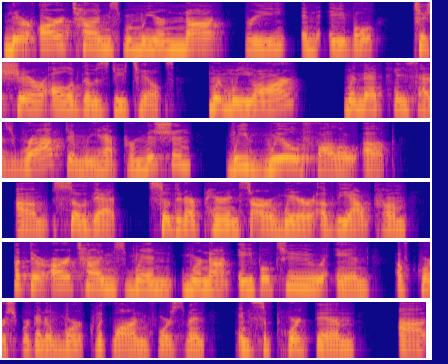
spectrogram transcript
There are times when we are not free and able to share all of those details. When we are, when that case has wrapped and we have permission, we will follow up um, so that so that our parents are aware of the outcome. But there are times when we're not able to, and of course, we're going to work with law enforcement and support them uh,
